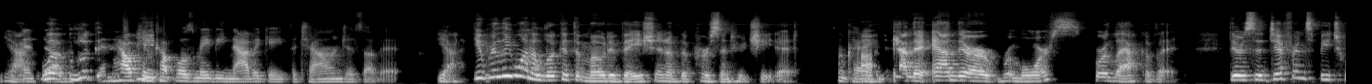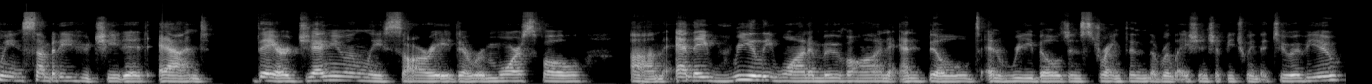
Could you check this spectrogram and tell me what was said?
yeah and, well um, look and how can you, couples maybe navigate the challenges of it Yeah. You really want to look at the motivation of the person who cheated. Okay. Um, and the, and their remorse or lack of it. There's a difference between somebody who cheated and they are genuinely sorry, they're remorseful, um, and they really want to move on and build and rebuild and strengthen the relationship between the two of you.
